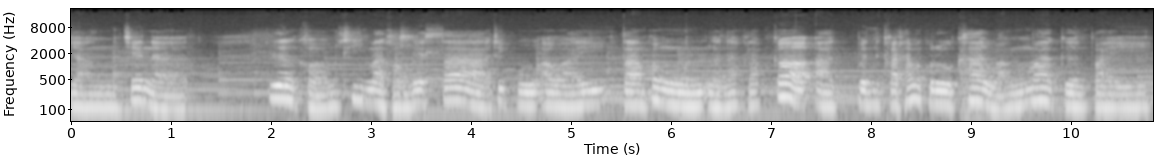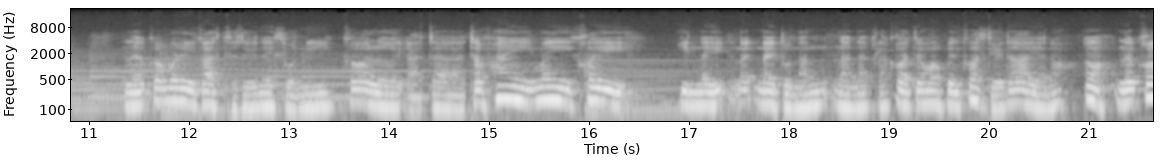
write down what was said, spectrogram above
อย่างเช่น เรื่องของที่มาของเรซ่าที่ปูเอาไว้ตามข้อมูลแหละนะครับ ก็อาจเป็นการทำให้คุณดูคาดหวังมากเกินไป แล้วก็ไม่ได้มีการเฉลยในส่วนนี้ก็เลยอาจจะทำให้ไม่ค่อยอินในในในตัวนั้นแหละนะครับ ก็อาจจะมองเป็นข้อเสียได้อะเนาะอ๋อแล้วก็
